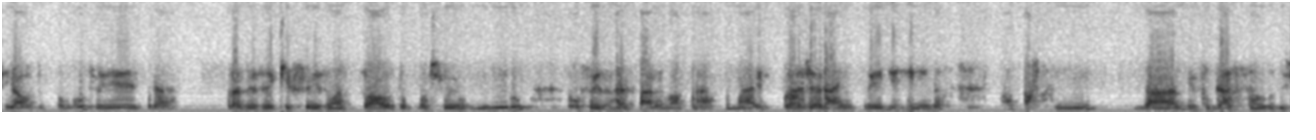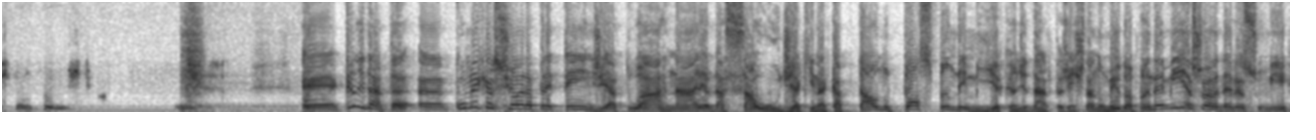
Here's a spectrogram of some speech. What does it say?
se autopromover, para dizer que fez um asfalto, construiu um muro ou fez um reparo numa praça, mas para gerar emprego e renda a partir da divulgação do destino turístico. Isso. É, candidata, uh, como é que a senhora pretende atuar na área da saúde aqui na capital no pós-pandemia, candidata? A gente está no meio de uma pandemia, a senhora deve assumir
